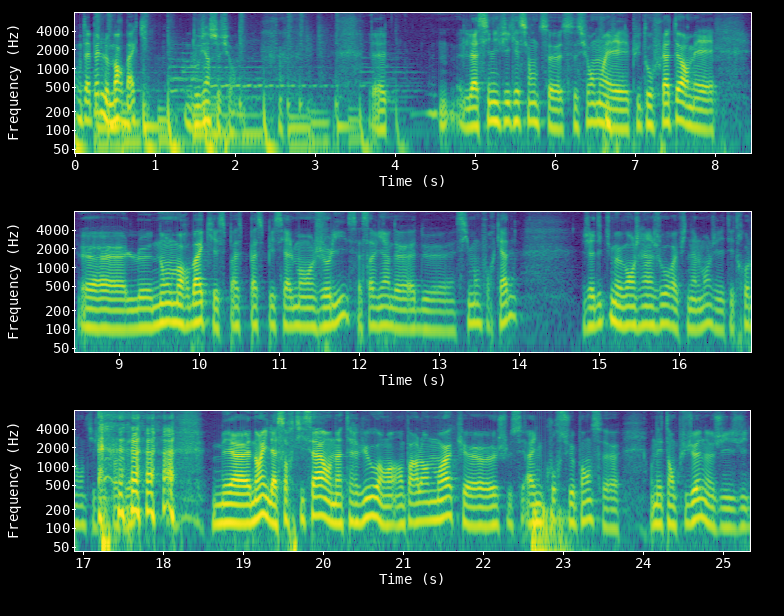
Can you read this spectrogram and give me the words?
On t'appelle le Morbac. D'où vient ce surnom? La signification de ce, surnom est plutôt flatteur, mais euh, le nom Morba qui est pas, pas, spécialement joli, ça, ça vient de, Simon Fourcade. J'ai dit que tu me vengerais un jour et finalement j'ai été trop gentil, pas. Mais euh, non, il a sorti ça en interview en, parlant de moi que à une course, je pense, en étant plus jeune, j'ai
